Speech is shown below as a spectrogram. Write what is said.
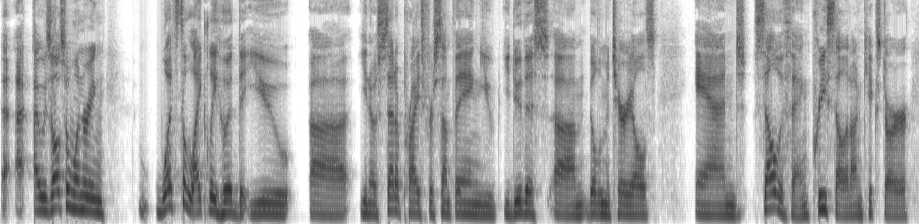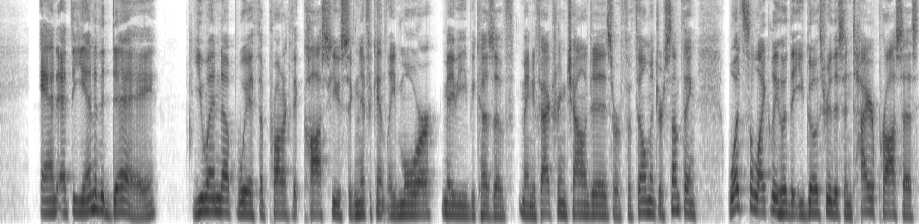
I, I, was also wondering what's the likelihood that you uh, you know set a price for something, you you do this um, build the materials and sell the thing, pre-sell it on Kickstarter, and at the end of the day, you end up with a product that costs you significantly more, maybe because of manufacturing challenges or fulfillment or something, what's the likelihood that you go through this entire process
